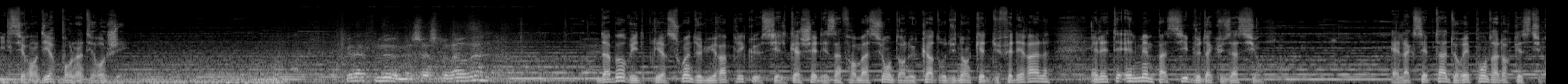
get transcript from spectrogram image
Ils s'y rendirent pour l'interroger. D'abord, ils prirent soin de lui rappeler que si elle cachait des informations dans le cadre d'une enquête du fédéral, elle était elle-même passible d'accusation. Elle accepta de répondre à leurs questions.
